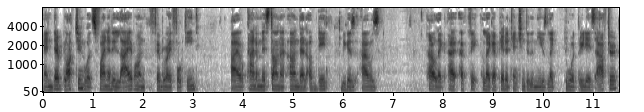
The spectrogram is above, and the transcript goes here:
and their blockchain was finally live on February 14th. I kind of missed on on that update because I was, I like I, I like I paid attention to the news like two or three days after,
